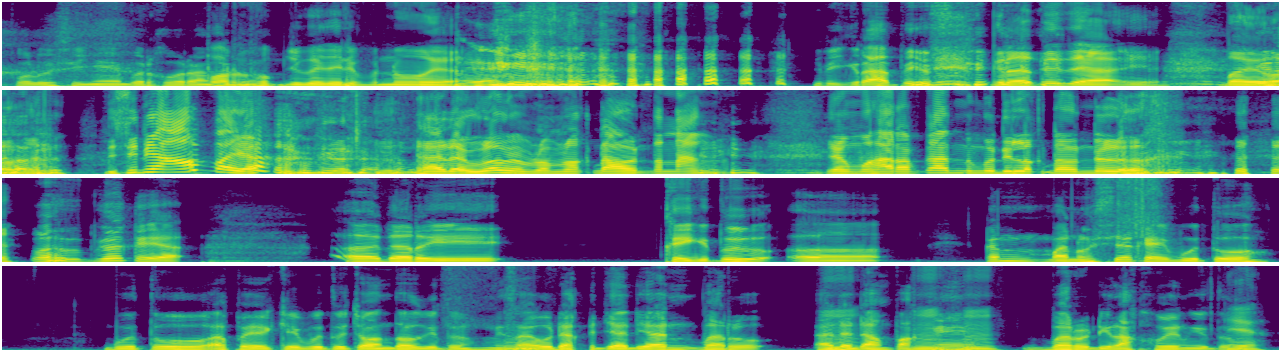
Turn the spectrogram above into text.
polusinya berkurang. gitu. Pornhub juga jadi penuh ya. jadi gratis. Gratis ya. Iya. Baik banget. Di sini apa ya? Enggak ada belum ya, belum lockdown, tenang. Yang mengharapkan tunggu di lockdown dulu. Maksud gue kayak eh, dari kayak gitu eh, kan manusia kayak butuh butuh apa ya kayak butuh contoh gitu. Misalnya Hmm. udah kejadian baru ada Hmm, dampaknya hmm, hmm. baru dilakuin gitu. Iya.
